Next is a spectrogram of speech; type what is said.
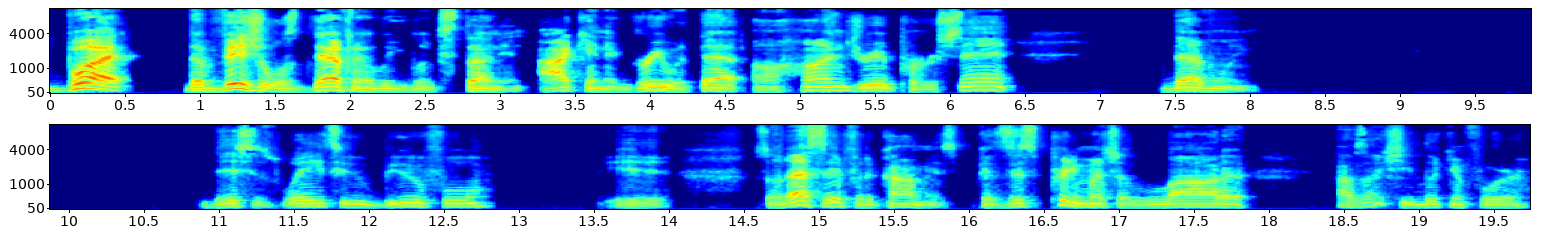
But the visuals definitely look stunning. I can agree with that a hundred percent. Definitely. This is way too beautiful. Yeah. So that's it for the comments because it's pretty much a lot of. I was actually looking for.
